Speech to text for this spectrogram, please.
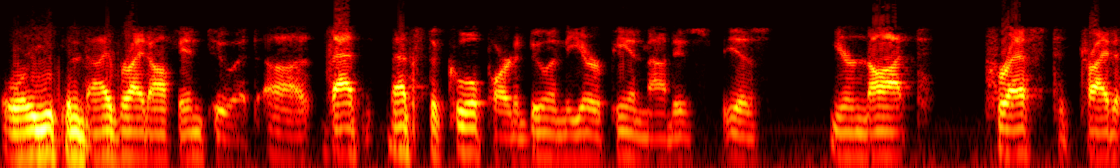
or you can dive right off into it. Uh, that, that's the cool part of doing the European mount is, is you're not pressed to try to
